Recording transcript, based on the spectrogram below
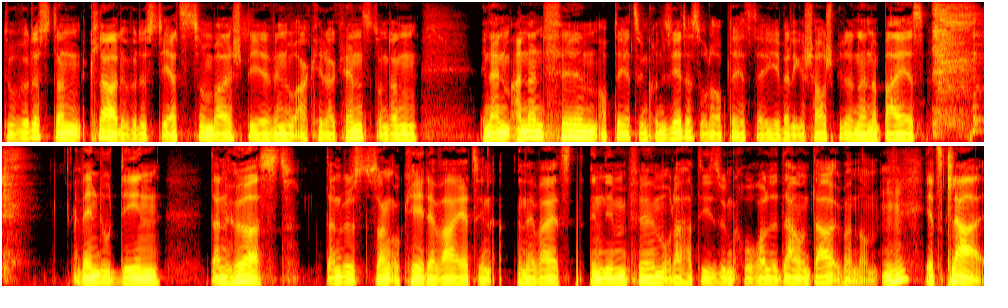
du würdest dann, klar, du würdest jetzt zum Beispiel, wenn du Akira kennst und dann in einem anderen Film, ob der jetzt synchronisiert ist oder ob da jetzt der jeweilige Schauspieler dann dabei ist, wenn du den dann hörst, dann würdest du sagen, okay, der war jetzt in, der war jetzt in dem Film oder hat die Synchro-Rolle da und da übernommen. Jetzt klar,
